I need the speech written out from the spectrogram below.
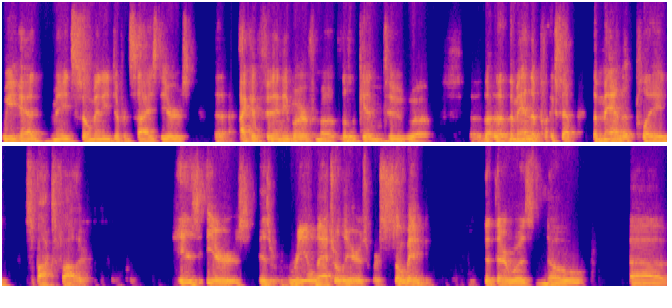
we had made so many different sized ears that I could fit anywhere from a little kid to uh, the, the man that except the man that played Spock's father. His ears, his real natural ears, were so big that there was no uh,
